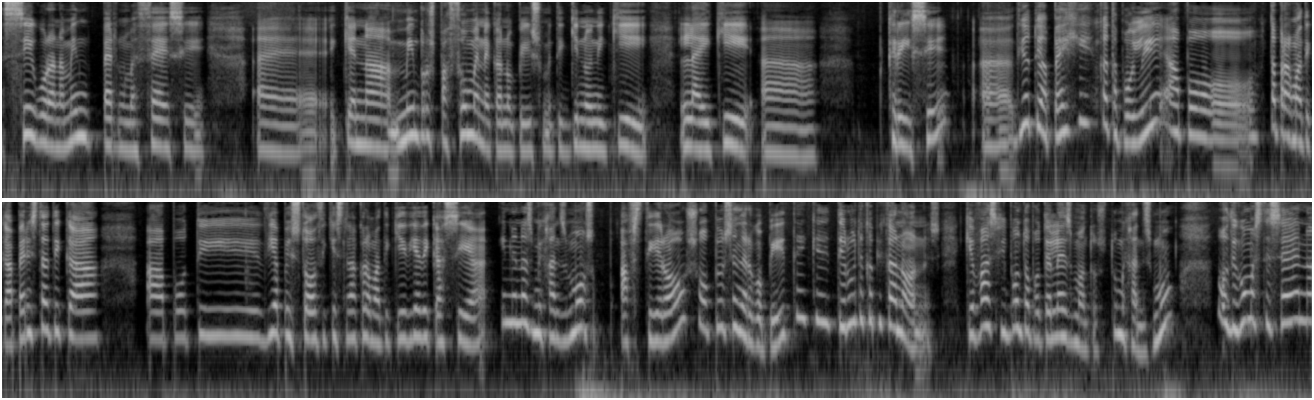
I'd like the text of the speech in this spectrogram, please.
σίγουρα να μην παίρνουμε θέση και να μην προσπαθούμε να ικανοποιήσουμε την κοινωνική λαϊκή κρίση διότι απέχει κατά πολύ από τα πραγματικά περιστατικά από ότι διαπιστώθηκε στην ακροματική διαδικασία. Είναι ένας μηχανισμός αυστηρός ο οποίος ενεργοποιείται και τηρούνται κάποιοι κανόνες. Και βάσει λοιπόν του αποτελέσματος του μηχανισμού οδηγούμαστε σε, ένα,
